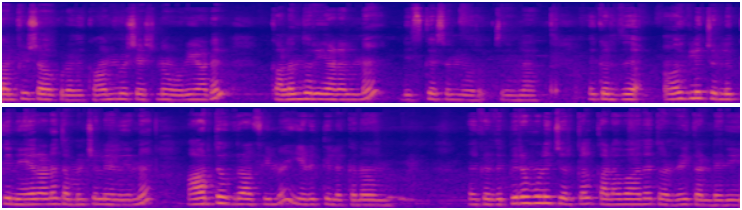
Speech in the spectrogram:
கன்ஃபியூஸ் ஆகக்கூடாது. கான்வர்சேஷனா உரையாடல் கலந்துரையாடல்னா டிஸ்கஷன் வரும் சரிங்களா? அதுக்கடுத்து ஆங்கில சொல்லுக்கு நேரான தமிழ் சொல்லை எழுதுன்னா ஆர்த்தோகிராஃபின்னா எழுத்திலக்கணம். அதுக்கடுத்து பிறமொழி சொற்கள் கலவாத தொடரை கண்டறி.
